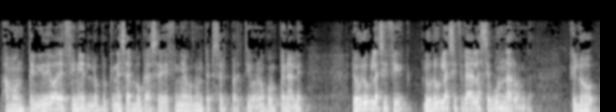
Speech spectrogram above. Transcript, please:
a Montevideo a definirlo, porque en esa época se definía con un tercer partido, no con penales, logró, logró clasificar a la segunda ronda, que lo,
